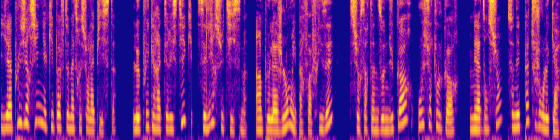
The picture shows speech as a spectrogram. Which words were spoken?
Il y a plusieurs signes qui peuvent te mettre sur la piste. Le plus caractéristique, c'est l'hirsutisme, un pelage long et parfois frisé, sur certaines zones du corps ou sur tout le corps. Mais attention, ce n'est pas toujours le cas.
